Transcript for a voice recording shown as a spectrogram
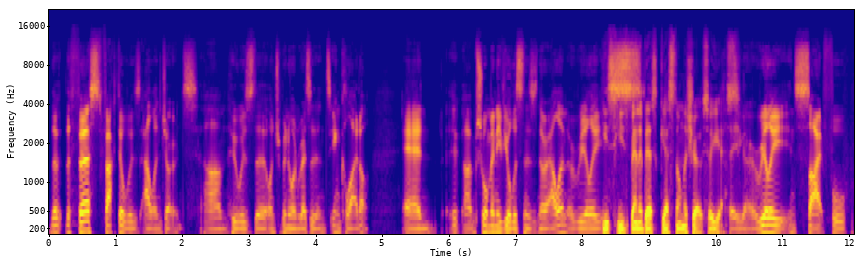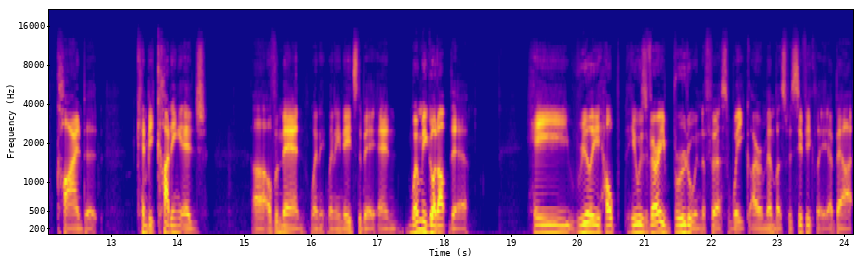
The, the first factor was Alan Jones, um, who was the entrepreneur in residence in Collider. And I'm sure many of your listeners know Alan, a really. He's, he's been a best guest on the show, so yes. There you go. A really insightful, kind, but can be cutting edge uh, of a man when, when he needs to be. And when we got up there, he really helped. He was very brutal in the first week, I remember specifically, about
